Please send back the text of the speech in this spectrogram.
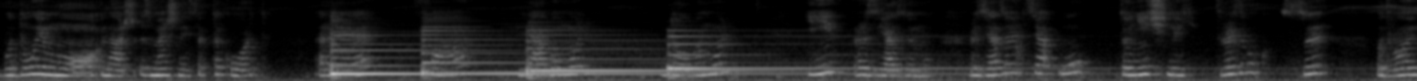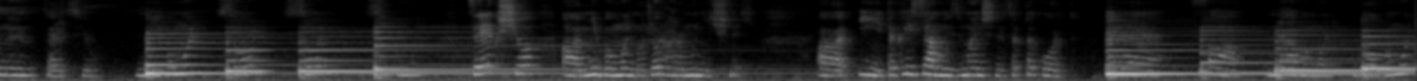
будуємо наш зменшений септакорд ре, фа, ля бемоль, розв'язуємо. Розв'язується у тонічний тризвук з подвоєною терцією. Мі бемоль, соль, соль, Це якщо а, мі бемоль мажор гармонічний. А, і такий самий зменшений септакорд ре, фа, ля бемоль, до бемоль,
